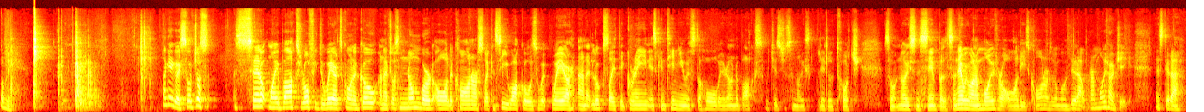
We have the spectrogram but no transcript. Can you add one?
Lovely. Okay guys, so I've just set up my box roughly to where it's going to go and I've just numbered all the corners so I can see what goes where and it looks like the grain is continuous the whole way around the box which is just a nice little touch so nice and simple so now we want to miter all these corners we're going to do that with our miter jig let's do that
